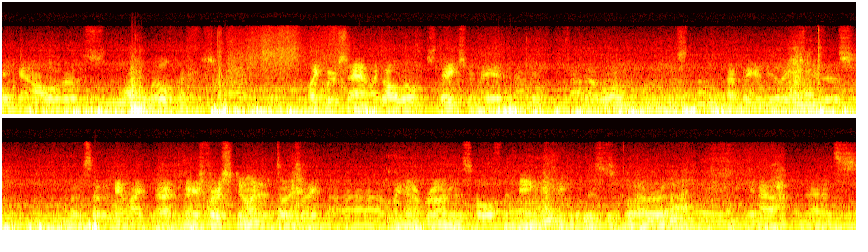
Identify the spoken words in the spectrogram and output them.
take in all of those, all the little things, you know. Like we were saying, like all little mistakes we made, and then we found out, well, it's not that big a deal, you just do this. But instead of being like, uh, when you're first doing it, it's always like, uh, am I gonna ruin this whole thing? This, whatever, uh, you know, and then it's,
